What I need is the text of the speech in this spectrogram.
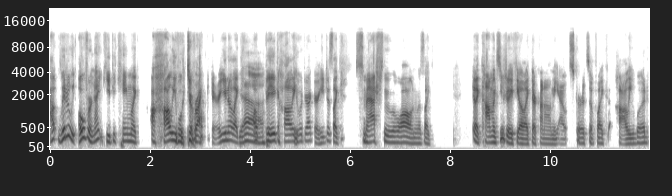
out- literally overnight he became like a Hollywood director, you know, like Yeah. a big Hollywood director. He just like smashed through the wall and was like, like comics usually feel like they're kind of on the outskirts of like Hollywood,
